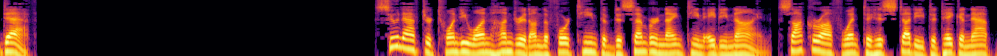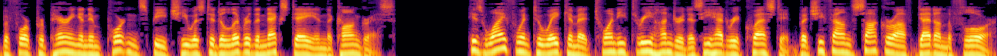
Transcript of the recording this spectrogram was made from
Death Soon after 2100 on 14 December 1989, Sakharov went to his study to take a nap before preparing an important speech he was to deliver the next day in the Congress. His wife went to wake him at 2300 as he had requested but she found Sakharov dead on the floor.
